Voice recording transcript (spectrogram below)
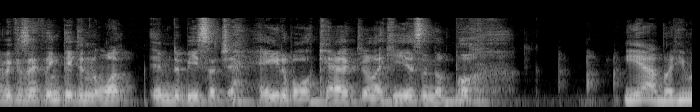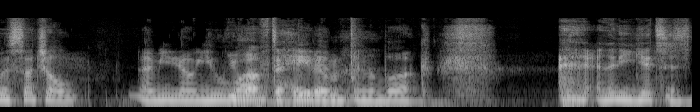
because I think they didn't want him to be such a hateable character like he is in the book. Yeah, but he was such a. I mean, you know, you, You love, to hate him. him. in the book, and then he gets his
